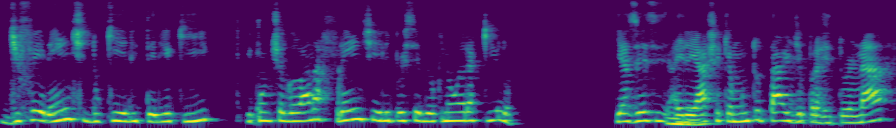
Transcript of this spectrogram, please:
diferente do que ele teria que ir. E quando chegou lá na frente, ele percebeu que não era aquilo. E às vezes uhum. ele acha que é muito tarde para retornar,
